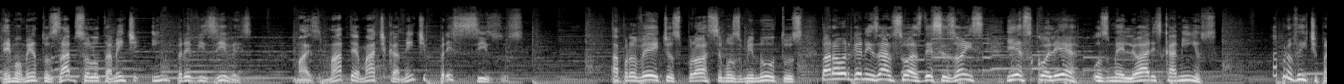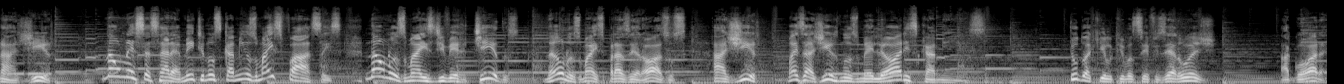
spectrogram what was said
em momentos absolutamente imprevisíveis, mas matematicamente precisos. Aproveite os próximos minutos para organizar suas decisões e escolher os melhores caminhos. Aproveite para agir, não necessariamente nos caminhos mais fáceis, não nos mais divertidos, não nos mais prazerosos. Agir, mas agir nos melhores caminhos. Tudo aquilo que você fizer hoje, agora,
